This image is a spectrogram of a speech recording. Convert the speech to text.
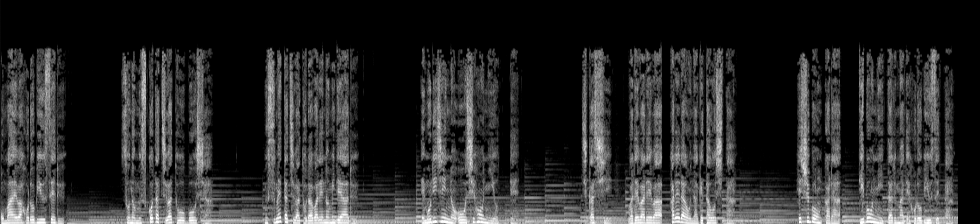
お前は滅び失せる。その息子たちは逃亡者。娘たちは囚われの身である。エモリ人の王シホンによって。しかし、我々は彼らを投げ倒した。ヘシュボンからディボンに至るまで滅び失せた。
